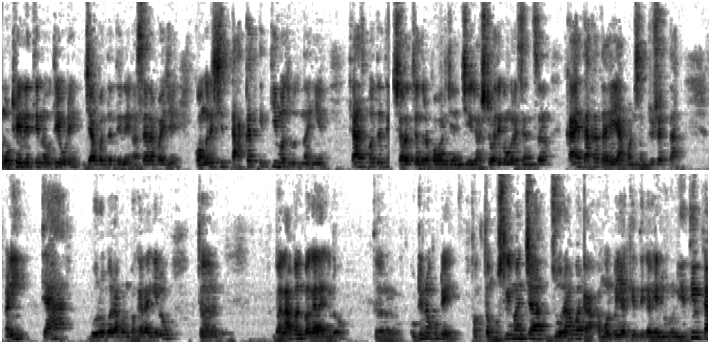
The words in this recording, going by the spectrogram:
मोठे नेते नव्हते एवढे ज्या पद्धतीने असायला पाहिजे. काँग्रेसची ताकद इतकी मजबूत नाही आहे त्याच पद्धतीने शरदचंद्र पवारजी यांची राष्ट्रवादी काँग्रेस यांचं काय ताकद आहे हे आपण समजू शकता. आणि त्याबरोबर आपण बघायला गेलो तर बलाबल बघायला गेलो तर कुठे ना कुठे फक्त मुस्लिमांच्या जोरावर अमोल भैया कीर्तीकर हे निवडून येतील का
